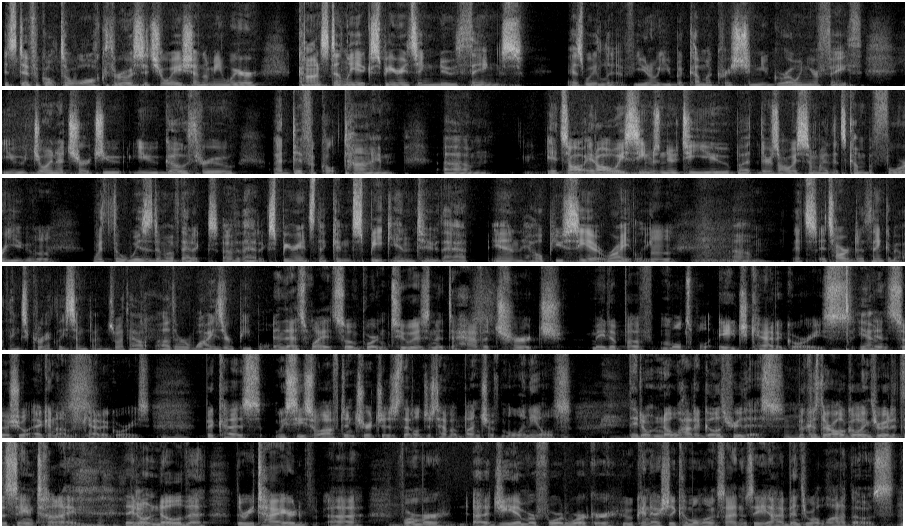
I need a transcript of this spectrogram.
it's difficult to walk through a situation. I mean, we're constantly experiencing new things as we live. You know, you become a Christian, you grow in your faith, you join a church, you you go through a difficult time. Um, it's all it always seems new to you, but there's always somebody that's come before you with the wisdom of that ex- of that experience that can speak into that and help you see it rightly. Um, it's it's hard to think about things correctly sometimes without other wiser people. And that's why it's so important too, isn't it, to have a church made up of multiple age categories Yeah. and social economic categories. Because we see so often churches that'll just have a bunch of millennials. They don't know how to go through this because they're all going through it at the same time. they don't know the the retired uh, former uh, GM or Ford worker who can actually come alongside and say, "Yeah, I've been through a lot of those."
